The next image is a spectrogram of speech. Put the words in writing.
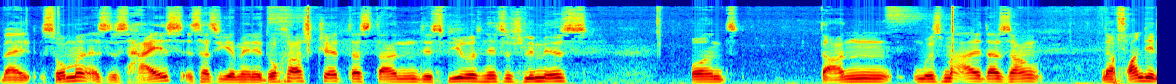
Weil Sommer, es ist heiß, es hat sich am Ende doch rausgestellt, dass dann das Virus nicht so schlimm ist. Und dann muss man halt da sagen, da fahren die,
